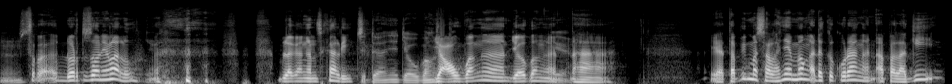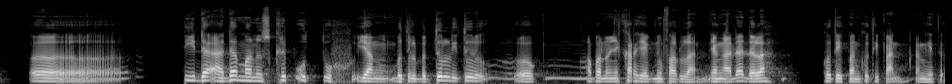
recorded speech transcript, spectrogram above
Hmm. sera- 200 tahun yang lalu. Ya. Belakangan sekali. Jedanya jauh banget. Jauh banget, jauh banget. Iya. Nah, ya tapi masalahnya memang ada kekurangan, apalagi eh, tidak ada manuskrip utuh yang betul-betul itu eh, apa namanya karya Ibnu Fadlan. Yang ada adalah kutipan-kutipan kan gitu.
